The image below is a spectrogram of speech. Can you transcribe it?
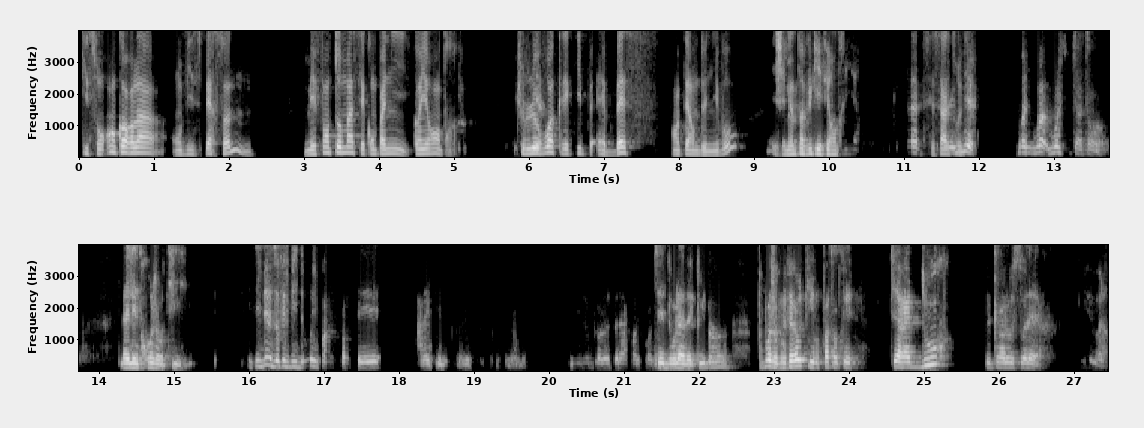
qui sont encore là, on vise personne. Mais Fantomas et compagnie, quand ils rentrent, tu le vois que l'équipe elle baisse en termes de niveau. J'ai même pas vu qu'il était rentré hier. C'est ça le truc. dire, Moi, moi, moi, je dis, attends, là, il est trop gentil. C'est bien, ils ont fait une vidéo, il parle français. Arrêtez de parler français. Une vidéo quand le salaire parle français, rouler avec lui. Non. Pour moi, je préfère qu'il fasse entrer Thierry Dour que Carlos Solaire. Et voilà.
